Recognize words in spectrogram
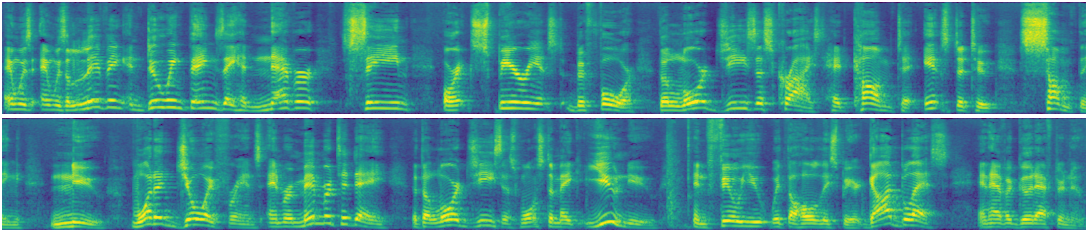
and was and was living and doing things they had never seen or experienced before, the Lord Jesus Christ had come to institute something new. What a joy, friends. And remember today that the Lord Jesus wants to make you new and fill you with the Holy Spirit. God bless and have a good afternoon.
